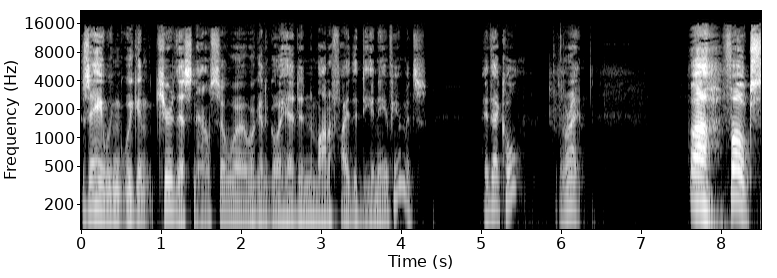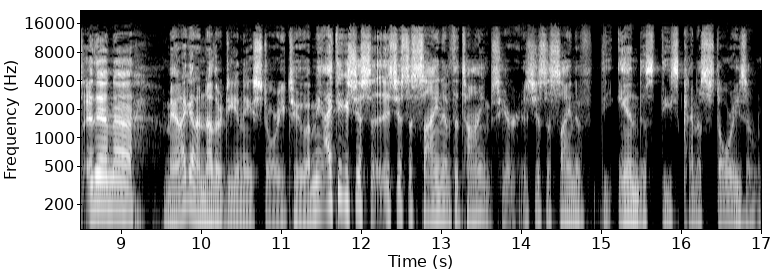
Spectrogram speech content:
to say, hey, we can, we can cure this now. So uh, we're going to go ahead and modify the DNA of humans. Ain't that cool? All right. Well, folks, and then, uh, man, I got another DNA story too. I mean, I think it's just it's just a sign of the times here. It's just a sign of the end. This, these kind of stories of,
